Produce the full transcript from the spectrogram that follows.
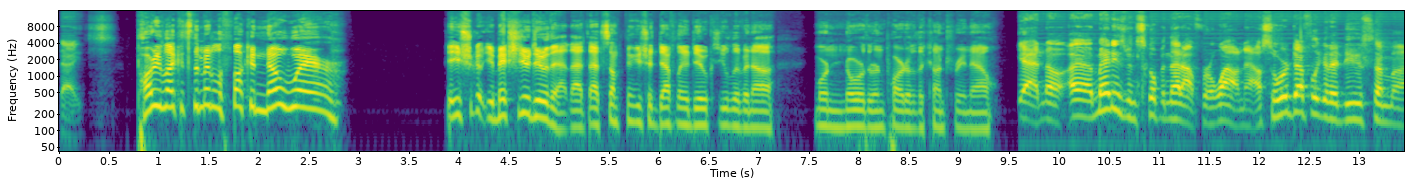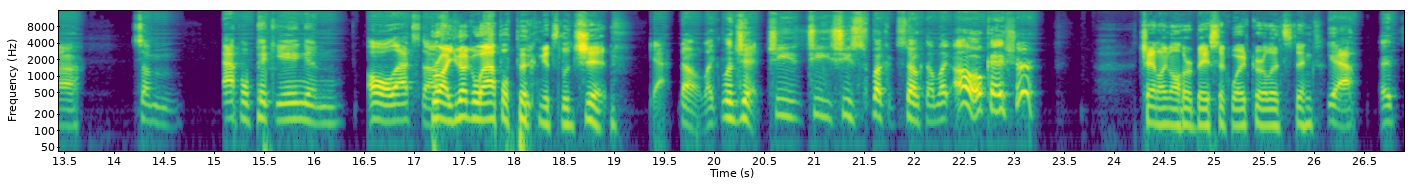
nice. party like it's the middle of fucking nowhere. You should. go- You make sure you do that. That that's something you should definitely do because you live in a more northern part of the country now. Yeah, no. Uh, Mandy's been scoping that out for a while now, so we're definitely gonna do some uh, some apple picking and all that stuff. Bro, you gotta go apple picking. It's legit. Yeah, no, like legit. She she she's fucking stoked. I'm like, oh, okay, sure. Channeling all her basic white girl instinct. Yeah, it's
